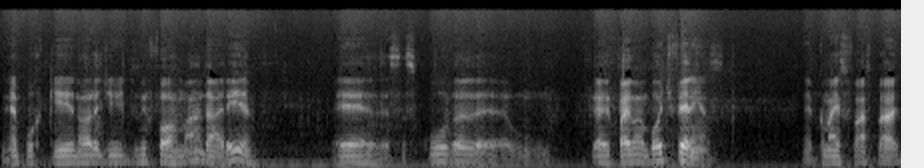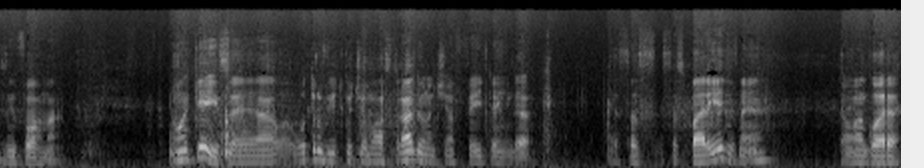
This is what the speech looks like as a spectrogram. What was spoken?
né? Porque na hora de desenformar da areia, é, essas curvas é, um, faz uma boa diferença. Né? Fica mais fácil para desenformar. Então aqui é isso. É, outro vídeo que eu tinha mostrado, eu não tinha feito ainda essas, essas paredes, né? Então agora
